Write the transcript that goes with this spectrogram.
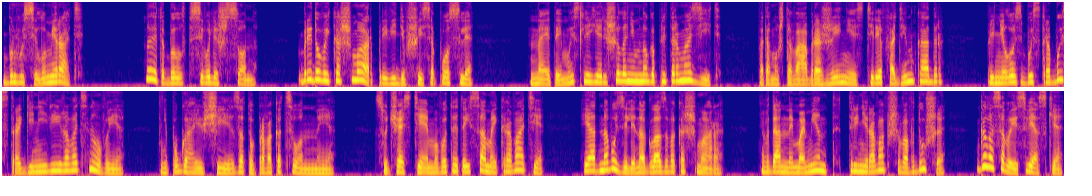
бросил умирать. Но это был всего лишь сон. Бредовый кошмар, привидевшийся после — на этой мысли я решила немного притормозить, потому что воображение, стерев один кадр, принялось быстро-быстро генерировать новые, не пугающие, зато провокационные, с участием вот этой самой кровати и одного зеленоглазого кошмара, в данный момент тренировавшего в душе голосовые связки.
